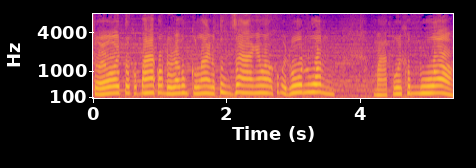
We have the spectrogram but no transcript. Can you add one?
Trời ơi, tôi có ba con Dragon Clay nó tự ra anh em ạ, không phải roll luôn. Mà tôi không mua.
